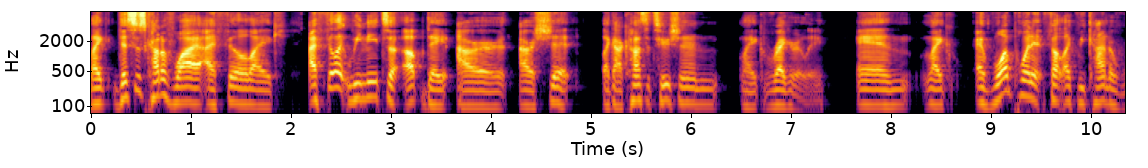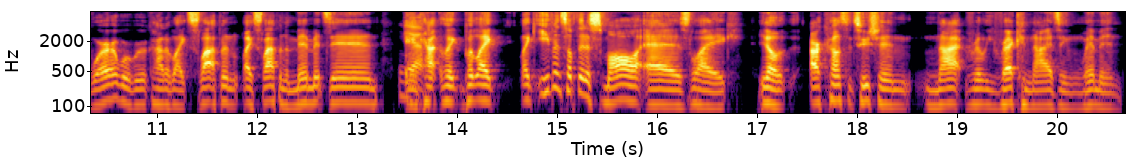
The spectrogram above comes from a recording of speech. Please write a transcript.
Like this is kind of why I feel like I feel like we need to update our our shit, like our constitution, like regularly. And like at one point it felt like we kind of were where we were kind of like slapping like slapping amendments in yeah. and kind of like but like like even something as small as like you know our constitution not really recognizing women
